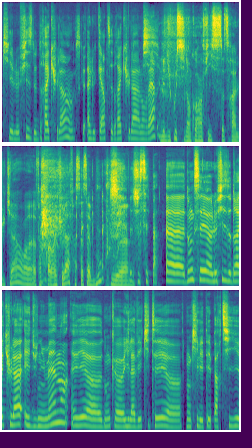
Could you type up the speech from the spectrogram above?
qui est le fils de Dracula hein, parce que Alucard c'est Dracula à l'envers. Mais du coup, s'il a encore un fils, ça sera euh, Enfin, ça sera Dracula Enfin, ça, ça boucle ou, Je sais pas. Donc c'est le fils de Dracula et d'une humaine et donc il avait quitté donc il était parti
